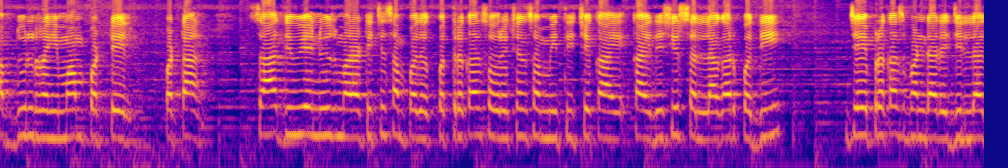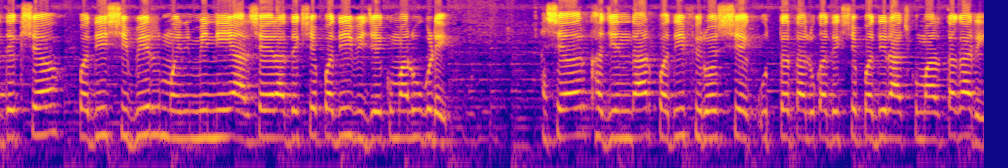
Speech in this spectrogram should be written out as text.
अब्दुल रहिमान पटेल पठाण. सा दिव्य न्यूज मराठीचे संपादक पत्रकार संरक्षण समितीचे काय कायदेशीर सल्लागार पदी जयप्रकाश भंडारे जिल्हाध्यक्ष पदी शिबीर मिनियार शहराध्यक्षपदी विजयकुमार उघडे शहर खजिनदार पदी फिरोज शेख उत्तर तालुकाध्यक्षपदी राजकुमार तगारे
